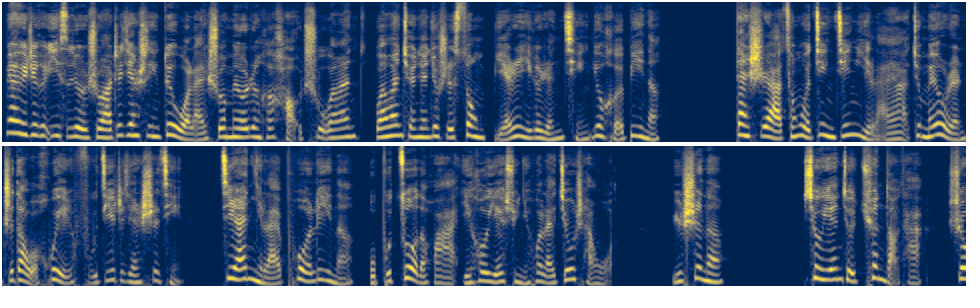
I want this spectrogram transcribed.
妙玉这个意思就是说啊，这件事情对我来说没有任何好处，完完完完全全就是送别人一个人情，又何必呢？但是啊，从我进京以来啊，就没有人知道我会伏击这件事情。既然你来破例呢，我不做的话，以后也许你会来纠缠我。于是呢，秀烟就劝导他。说：“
